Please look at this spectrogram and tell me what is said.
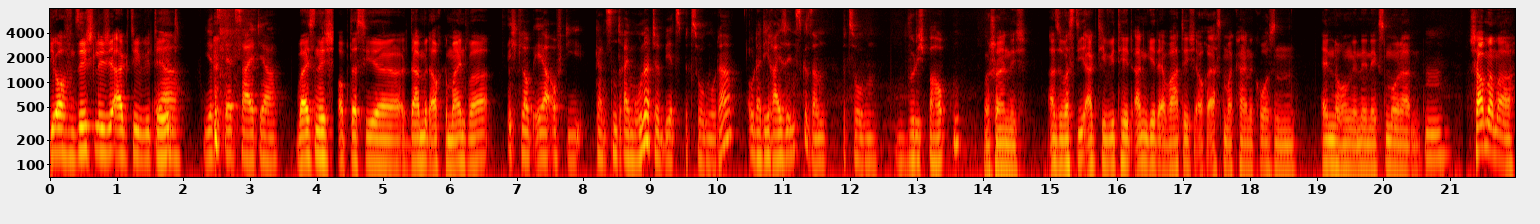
Die offensichtliche Aktivität. ja, jetzt derzeit ja. Weiß nicht, ob das hier damit auch gemeint war. Ich glaube eher auf die ganzen drei Monate jetzt bezogen, oder? Oder die Reise insgesamt bezogen, würde ich behaupten. Wahrscheinlich. Also was die Aktivität angeht, erwarte ich auch erstmal keine großen Änderungen in den nächsten Monaten. Schauen wir mal.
